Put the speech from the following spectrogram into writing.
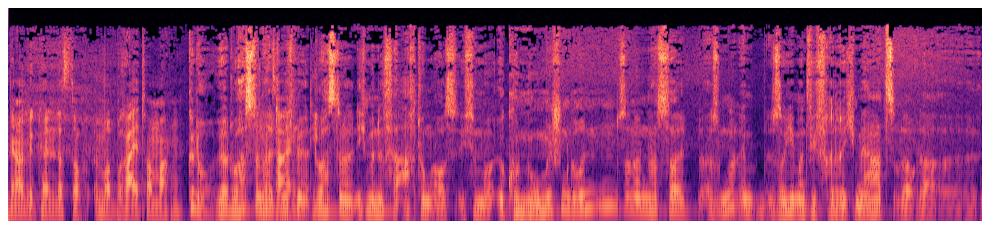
Ja, wir können das doch immer breiter machen. Genau, ja, du hast dann halt sagen, nicht mehr, du hast dann halt nicht mehr eine Verachtung aus, ich sag mal, ökonomischen Gründen, sondern hast halt, also ne, so jemand wie Friedrich Merz oder oder äh,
